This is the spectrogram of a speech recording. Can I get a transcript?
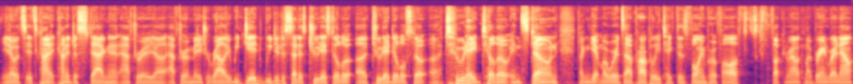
you know, it's it's kind of kind of just stagnant after a uh, after a major rally. We did we did a set as two days dildo uh, two day dildo sto- uh, two day dildo in stone. If I can get my words out properly, take this volume profile off. It's fucking around with my brain right now.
